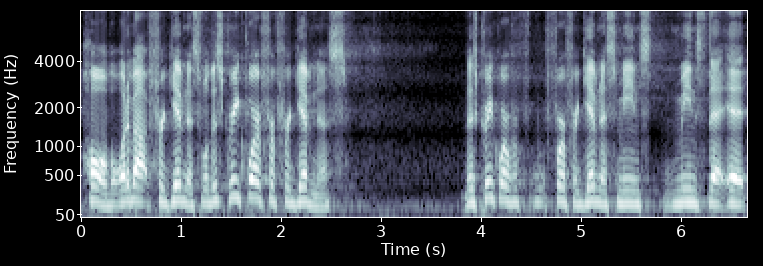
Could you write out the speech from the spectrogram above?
whole. But what about forgiveness? Well this greek word for forgiveness this greek word for forgiveness means means that it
